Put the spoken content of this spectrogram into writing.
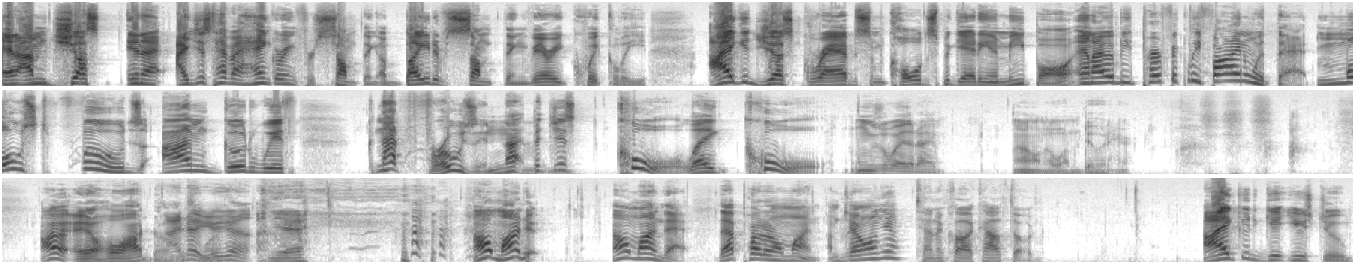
and I'm just in a I just have a hankering for something, a bite of something very quickly. I could just grab some cold spaghetti and a meatball and I would be perfectly fine with that. Most foods I'm good with not frozen, not but just cool, like cool. Is the way that I I don't know what I'm doing here. I ate a whole hot dog. I this know you're morning. gonna. Yeah. I don't mind it. I don't mind that. That part I don't mind. I'm telling you, 10 o'clock hot dog. I could get used to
